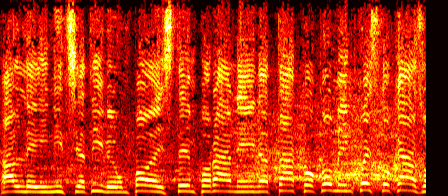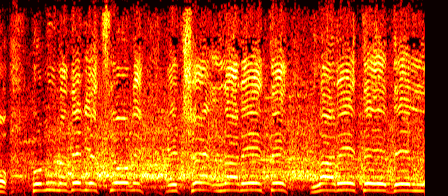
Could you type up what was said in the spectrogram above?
alle iniziative un po' estemporanee in attacco, come in questo caso con una deviazione e c'è la rete, la rete del-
